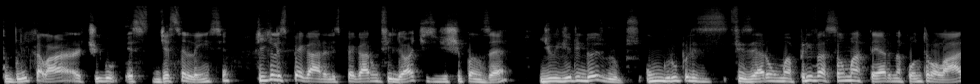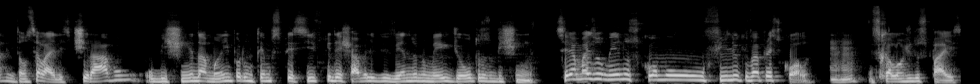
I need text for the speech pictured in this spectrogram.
publica lá artigo de excelência. O que, que eles pegaram? Eles pegaram filhotes de chimpanzé, dividiram em dois grupos. Um grupo eles fizeram uma privação materna controlada, então, sei lá, eles tiravam o bichinho da mãe por um tempo específico e deixavam ele vivendo no meio de outros bichinhos. Seria mais ou menos como um filho que vai para a escola uhum. fica longe dos pais.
